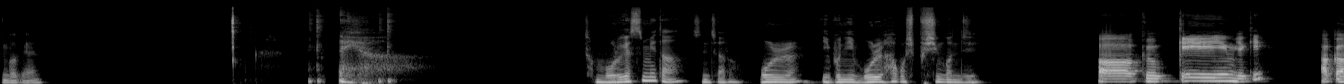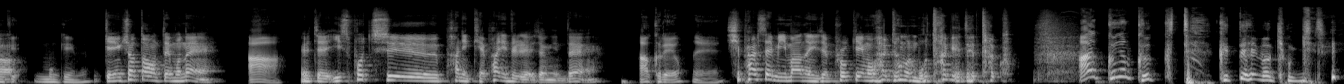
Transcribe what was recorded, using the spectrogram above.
생각엔. 에휴. 전 모르겠습니다. 진짜로. 뭘 이분이 뭘 하고 싶으신 건지. 아, 그 게임 얘기? 아까 뭔, 게, 뭔 게임이요? 게임 셧다운 때문에 아. 이제 e스포츠 판이 개판이 될 예정인데. 아, 그래요? 네. 18세 미만은 이제 프로게이머 활동을 못 하게 됐다고. 아, 그냥 그 그때 그때만 경기를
